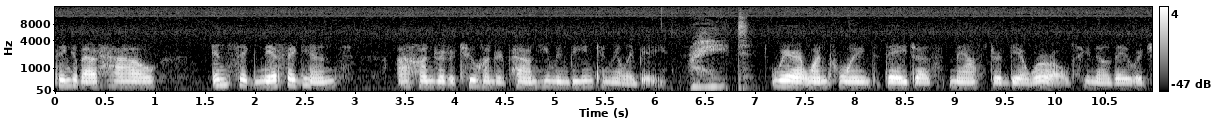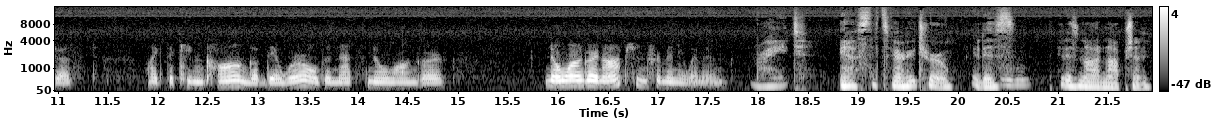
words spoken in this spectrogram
think about how insignificant a 100 or 200 pound human being can really be. right Where at one point they just mastered their world. You know, they were just like the King Kong of their world, and that's no longer no longer an option for many women. right yes that's very true it is- mm-hmm. it is not an option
